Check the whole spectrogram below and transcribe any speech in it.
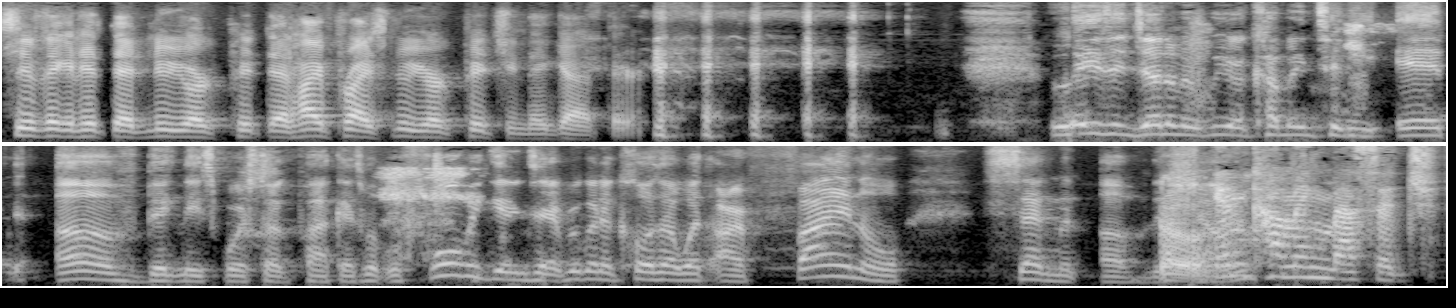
See if they can hit that New York pit, that high price New York pitching they got there. Ladies and gentlemen, we are coming to the end of Big Nate Sports Talk podcast. But before we get into that, we're going to close out with our final segment of the oh. show. Incoming message.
